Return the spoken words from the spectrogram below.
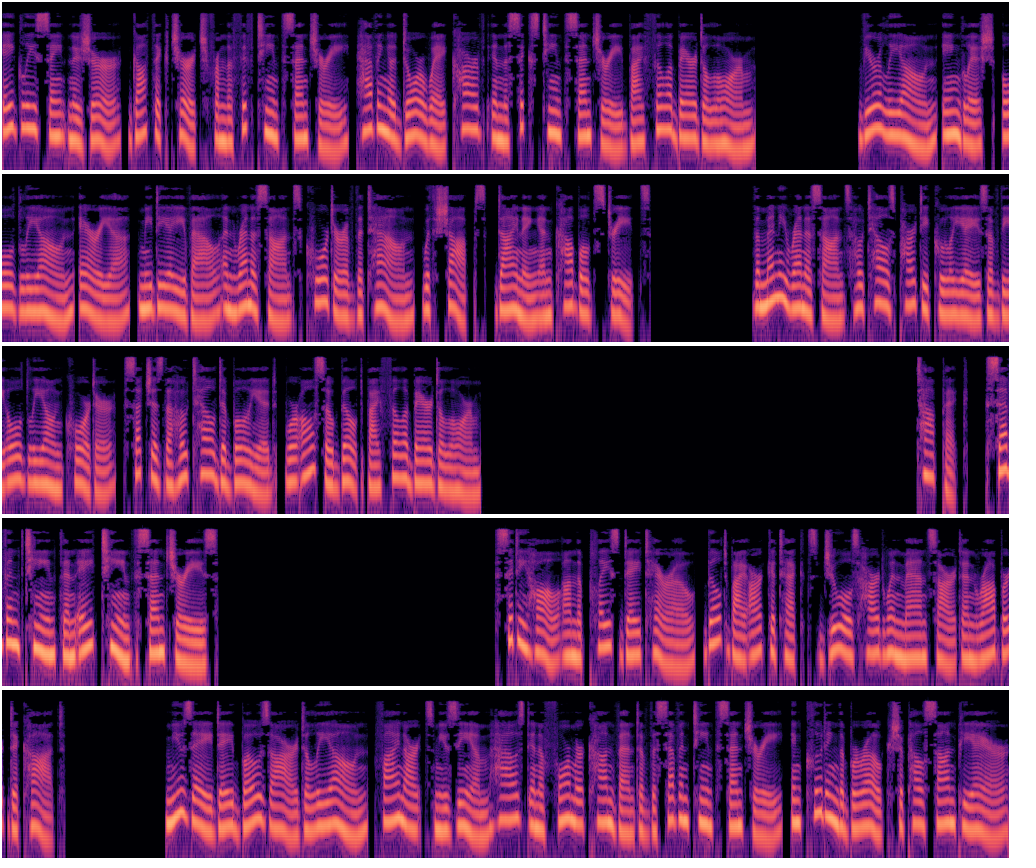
Église Saint-Niger, Gothic church from the 15th century, having a doorway carved in the 16th century by Philibert Delorme, Vieux Lyon English, Old Lyon area, Mediaeval and Renaissance quarter of the town, with shops, dining and cobbled streets. The many Renaissance hotels particuliers of the Old Lyon quarter, such as the Hôtel de Bulliard, were also built by Philibert Delorme. 17th and 18th centuries City Hall on the Place des Terreaux, built by architects Jules Hardouin Mansart and Robert de Cotte. Musée des Beaux-Arts de Lyon, fine arts museum housed in a former convent of the 17th century, including the Baroque Chapelle Saint-Pierre.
